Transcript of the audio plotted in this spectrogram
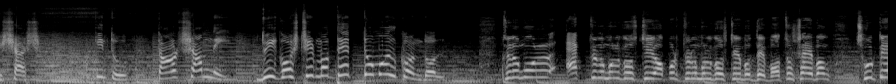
বিশ্বাস। কিন্তু তার সামনেই দুই গোষ্ঠীর মধ্যে তুমুল কোন্দল। তৃণমূল এক তৃণমূল গোষ্ঠী অপর তৃণমূল গোষ্ঠীর মধ্যে বচসা এবং ছুটে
